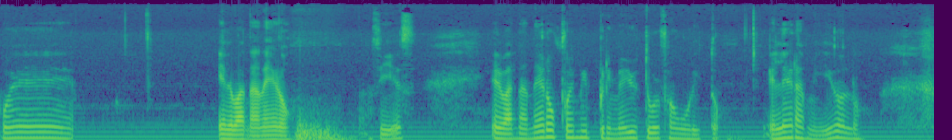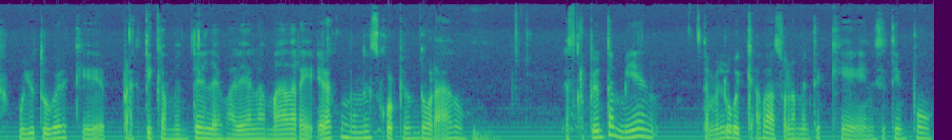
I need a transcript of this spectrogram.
fue el bananero. Así es. El bananero fue mi primer youtuber favorito. Él era mi ídolo. Un youtuber que prácticamente le valía la madre. Era como un escorpión dorado. El escorpión también, también lo ubicaba, solamente que en ese tiempo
